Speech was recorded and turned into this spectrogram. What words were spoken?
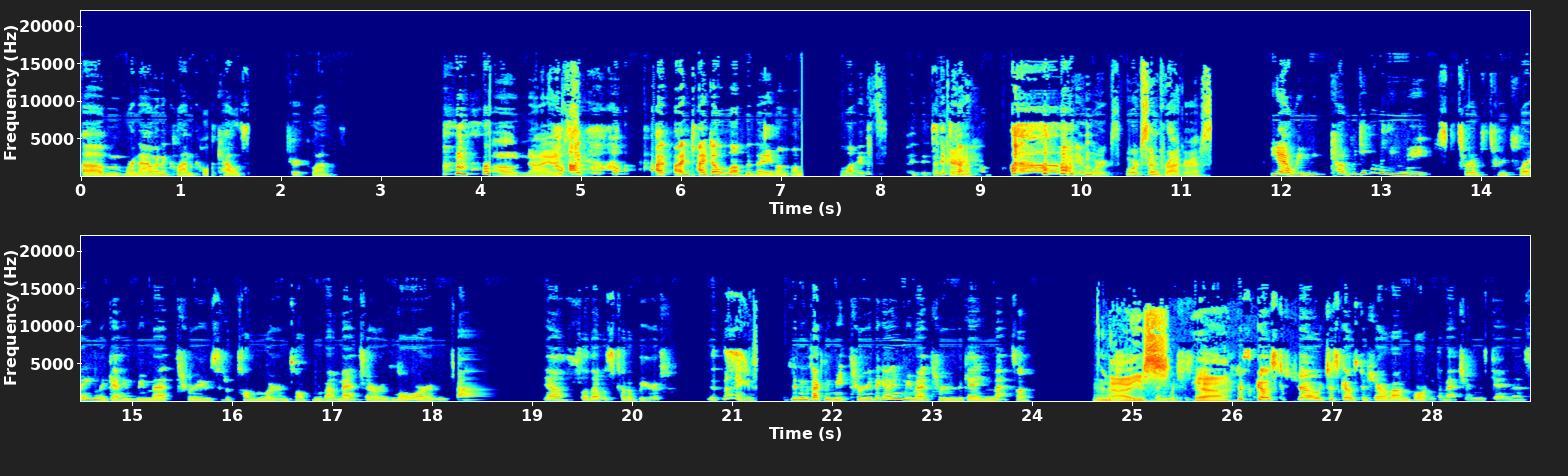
Um, we're now in a clan called Calus Skirt Clan. Oh, nice. I, I I I don't love the name. I'm, I'm alive. It's, it's, it's kind of Okay. fun. it works. Works in progress. yeah, we we, we didn't really meet sort of through playing the game. We met through sort of Tumblr and talking about meta and lore and yeah. So that was kind of weird. It's, Nice. Didn't exactly meet through the game. We met through the game meta. is Nice. interesting, which is good. yeah. Just goes to show. Just goes to show how important the meta in this game is.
